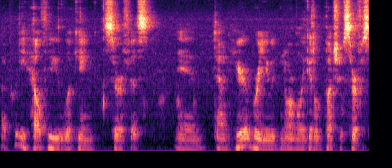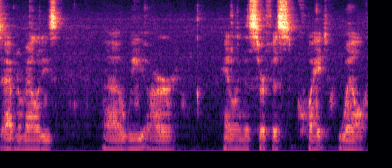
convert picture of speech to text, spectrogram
a pretty healthy looking surface. And down here, where you would normally get a bunch of surface abnormalities, uh, we are handling this surface quite well.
